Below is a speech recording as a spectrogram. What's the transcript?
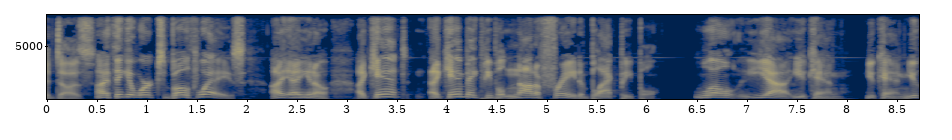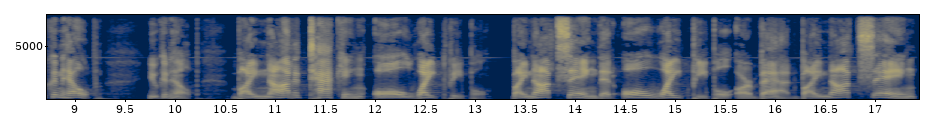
It does. I think it works both ways. I, I you know, I can't I can't make people not afraid of black people. Well, yeah, you can. You can. You can help. You can help by not attacking all white people. By not saying that all white people are bad. By not saying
